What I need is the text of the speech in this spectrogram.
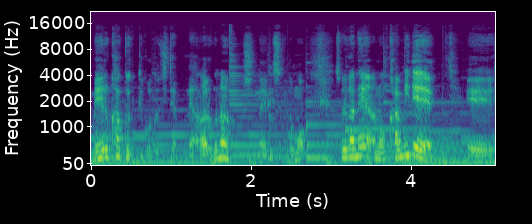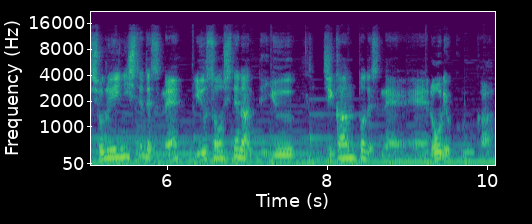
メール書くっていうこと自体もね、アナログなのかもしれないですけども、それがね、あの紙で、えー、書類にしてですね、郵送してなんていう時間とですね、えー、労力が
